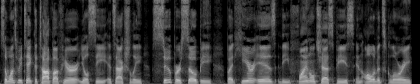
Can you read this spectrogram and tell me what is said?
So once we take the top off here, you'll see it's actually super soapy, but here is the final chess piece in all of its glory.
